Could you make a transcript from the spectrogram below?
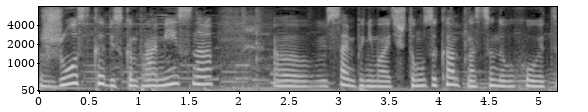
жестко, бескомпромиссно. Э, сами понимаете, что музыкант на сцену выходит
